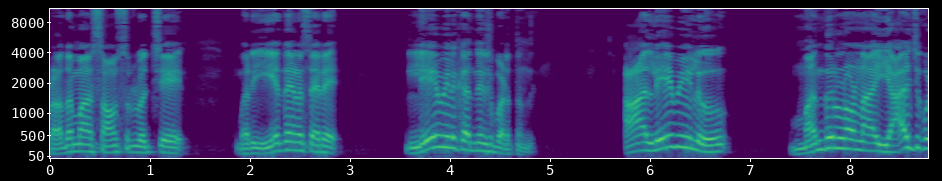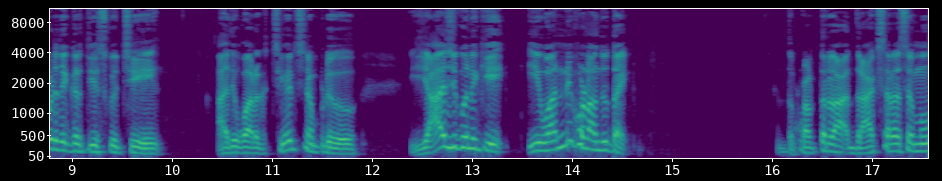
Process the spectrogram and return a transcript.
ప్రథమ సంవత్సరాలు వచ్చే మరి ఏదైనా సరే లేవీలకు అందించబడుతుంది. ఆ లేవీలు మందిరంలో ఉన్న యాజకుడి దగ్గర తీసుకొచ్చి అది వారికి చేర్చినప్పుడు యాజకునికి ఇవన్నీ కూడా అందుతాయి. కొత్త ద్రాక్షరసము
